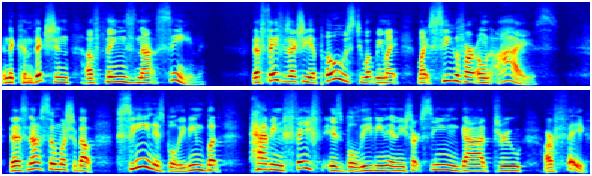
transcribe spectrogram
and the conviction of things not seen. That faith is actually opposed to what we might, might see with our own eyes. That it's not so much about seeing is believing, but having faith is believing, and you start seeing God through our faith.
